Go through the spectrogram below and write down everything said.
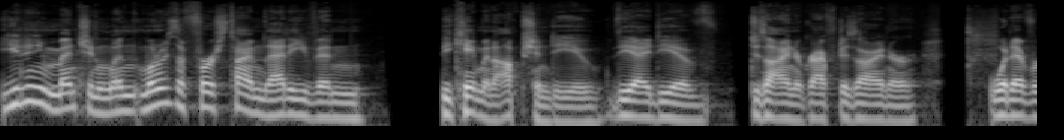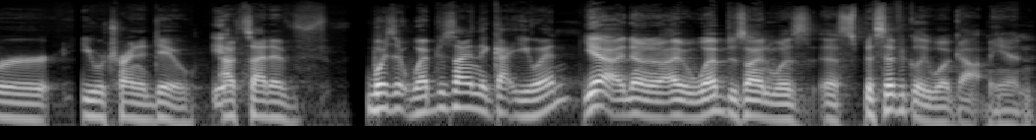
You didn't even mention when. When was the first time that even became an option to you the idea of design or graphic design or whatever you were trying to do yeah. outside of was it web design that got you in yeah no, no I, web design was uh, specifically what got me in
